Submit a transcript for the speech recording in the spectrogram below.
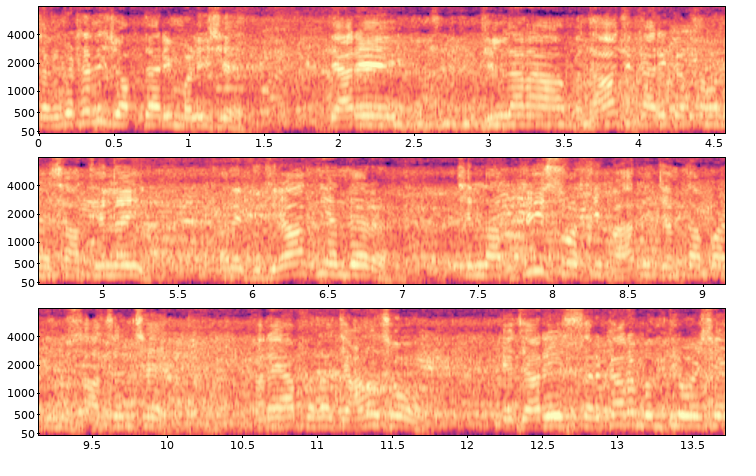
સંગઠનની જવાબદારી મળી છે ત્યારે જિલ્લાના બધા જ કાર્યકર્તાઓને સાથે લઈ અને ગુજરાતની અંદર છેલ્લા ત્રીસ વર્ષથી ભારતીય જનતા પાર્ટીનું શાસન છે. અને આપ બધા જાણો છો કે જ્યારે સરકાર બનતી હોય છે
